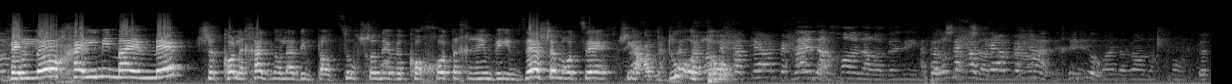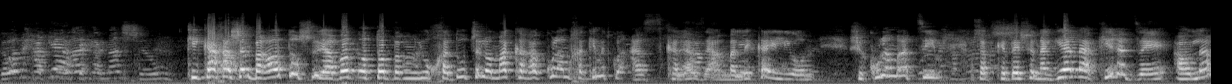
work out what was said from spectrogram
לא ולא חיים עם האמת שכל אחד נולד עם פרצוף שונה וכוחות אחרים, ואם זה השם רוצה, שיעבדו אתה אותו. לא מחכה אף אחד. זה. נכון, הרבנית. אתה לא מחכה אף. אחד, בדיוק. ואתה לא מחכה אף אחד. כי ככה השם ברא אותו, שהוא יעבוד אותו במיוחדות שלו, מה קרה? כולם מחכים את כולם. ההשכלה זה העמלק העליון, שכולם רצים. עכשיו, כדי שנגיע להכיר את זה, העולם,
